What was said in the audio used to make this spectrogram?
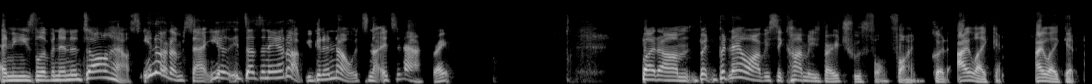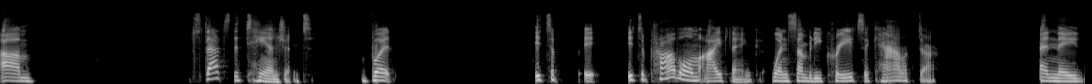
and he's living in a dollhouse. You know what I'm saying? Yeah, it doesn't add up. You're gonna know it's not it's an act, right? But um, but but now obviously comedy is very truthful. Fine, good. I like it. I like it. Um, so that's the tangent, but it's a it, it's a problem. I think when somebody creates a character and they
